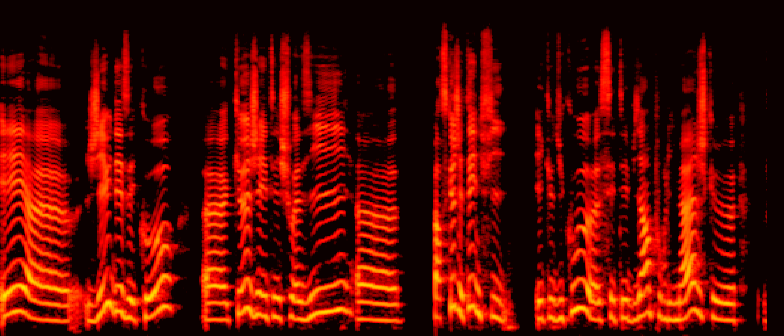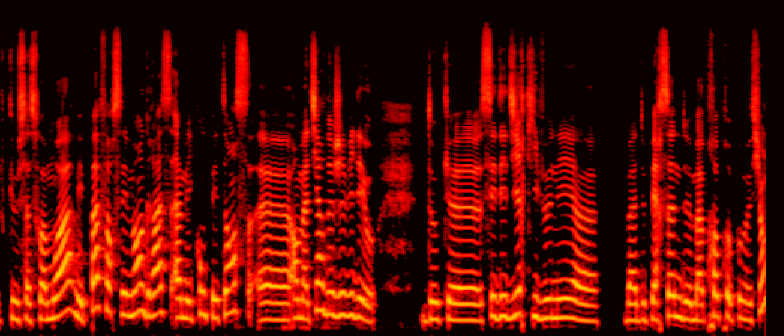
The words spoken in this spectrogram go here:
Et j'ai eu des échos que j'ai été choisie parce que j'étais une fille et que du coup c'était bien pour l'image que que ça soit moi, mais pas forcément grâce à mes compétences euh, en matière de jeux vidéo. Donc, euh, c'est des dires qui venaient euh, bah, de personnes de ma propre promotion.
